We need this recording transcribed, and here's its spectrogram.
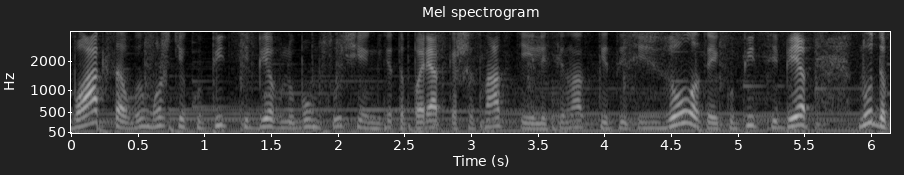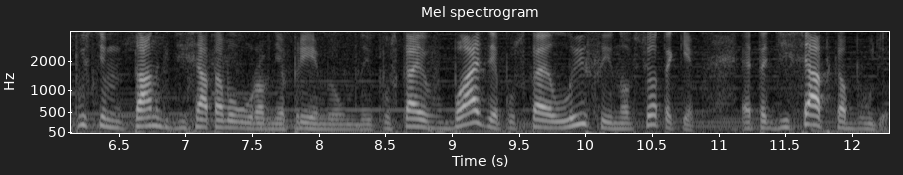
баксов вы можете купить себе в любом случае где-то порядка 16 или 17 тысяч золота и купить себе, ну, допустим, танк 10 уровня премиумный, пускай в базе, пускай лыс лысый, но все-таки это десятка будет.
